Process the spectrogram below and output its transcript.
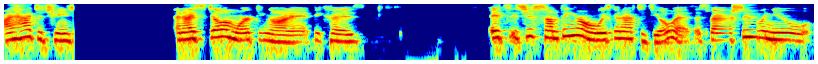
I had to change. And I still am working on it because it's it's just something you're always going to have to deal with, especially when you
